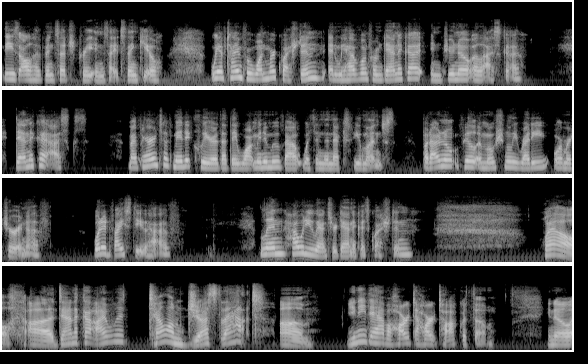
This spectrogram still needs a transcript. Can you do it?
These all have been such great insights. Thank you. We have time for one more question, and we have one from Danica in Juneau, Alaska. Danica asks My parents have made it clear that they want me to move out within the next few months, but I don't feel emotionally ready or mature enough. What advice do you have? Lynn, how would you answer Danica's question? Well, uh, Danica, I would tell them just that. Um, you need to have a heart to heart talk with them. You know,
